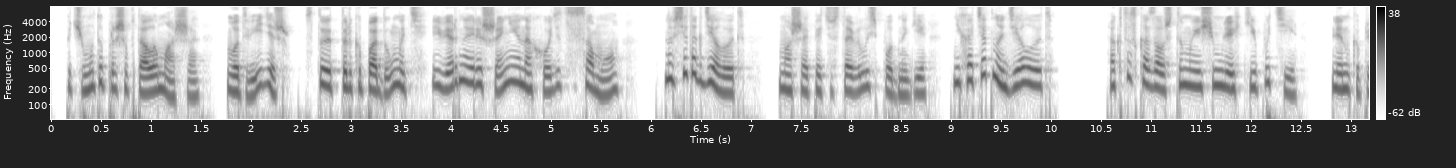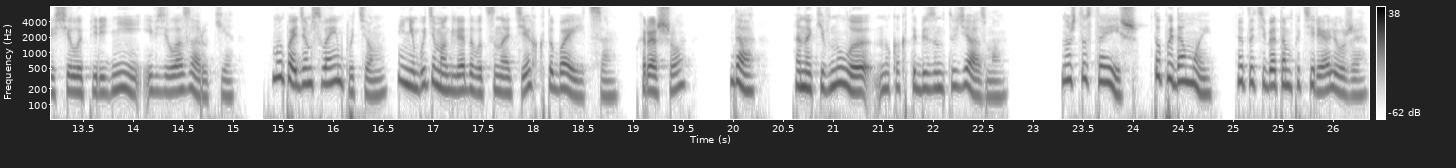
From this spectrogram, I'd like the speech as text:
— почему-то прошептала Маша. Вот видишь, стоит только подумать, и верное решение находится само. Но все так делают. Маша опять уставилась под ноги. Не хотят, но делают. А кто сказал, что мы ищем легкие пути? Ленка присела перед ней и взяла за руки. Мы пойдем своим путем и не будем оглядываться на тех, кто боится. Хорошо? Да. Она кивнула, но как-то без энтузиазма. Ну что стоишь? Топай домой. Это тебя там потеряли уже.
